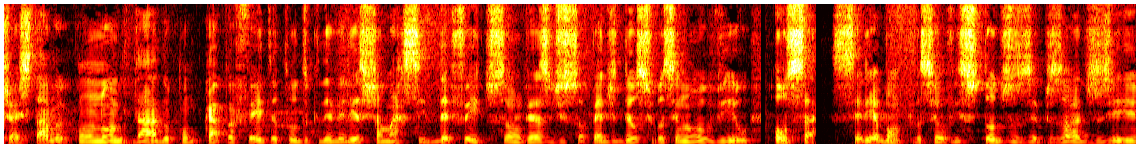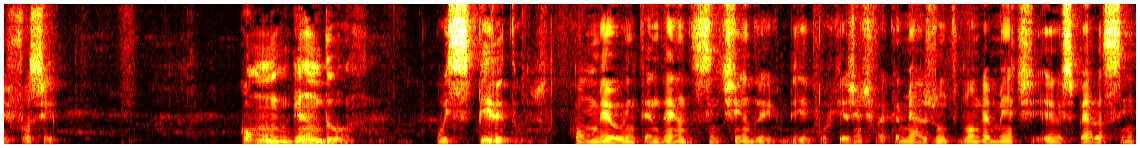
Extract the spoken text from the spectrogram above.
já estava com o nome dado, com capa feita, tudo que deveria chamar-se Defeitos, ao invés de Só Pé de Deus. Se você não ouviu, ouça. Seria bom que você ouvisse todos os episódios e fosse comungando o espírito com o meu, entendendo, sentindo, e, e, porque a gente vai caminhar junto longamente, eu espero assim,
